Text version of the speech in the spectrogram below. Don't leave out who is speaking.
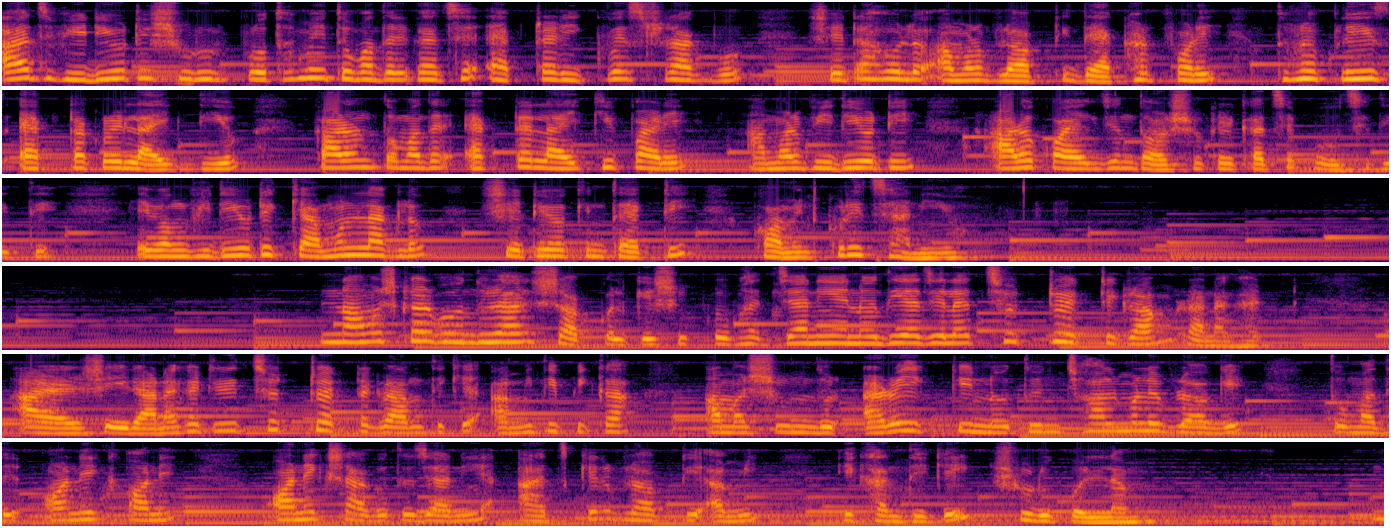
Speaker 1: আজ ভিডিওটি শুরুর প্রথমেই তোমাদের কাছে একটা রিকোয়েস্ট রাখব, সেটা হলো আমার ব্লগটি দেখার পরে তোমরা প্লিজ একটা করে লাইক দিও, কারণ তোমাদের একটা লাইকই পারে আমার ভিডিওটি আরও কয়েকজন দর্শকের কাছে পৌঁছে দিতে। এবং ভিডিওটি কেমন লাগল সেটিও কিন্তু একটি কমেন্ট করে জানিও। নমস্কার বন্ধুরা, সকলকে সুপ্রভাত জানিয়ে নদিয়া জেলার ছোট্ট একটি গ্রাম রানাঘাট। আর সেই রানাঘাটের ছোট্ট একটা গ্রাম থেকে আমি দীপিকা, আমার সুন্দর আরও একটি নতুন ঝলমলে ব্লগে তোমাদের অনেক অনেক অনেক স্বাগত জানিয়ে আজকের ব্লগটি আমি এখান থেকেই শুরু করলাম।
